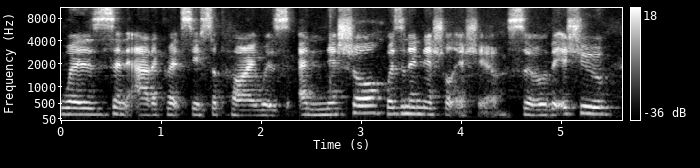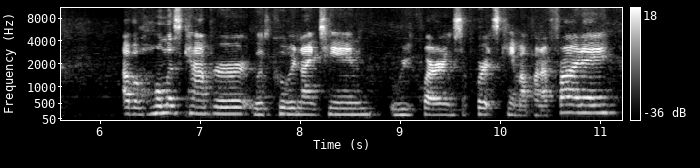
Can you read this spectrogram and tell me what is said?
was an adequate safe supply was initial was an initial issue. So the issue of a homeless camper with COVID nineteen requiring supports came up on a Friday.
